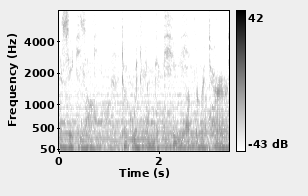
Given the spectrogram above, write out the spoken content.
Ezekiel, took with him the key of the return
